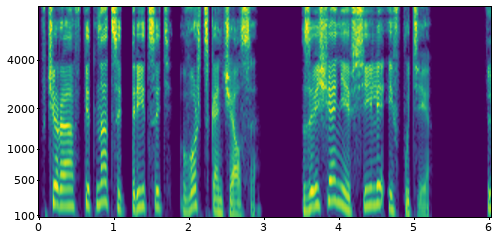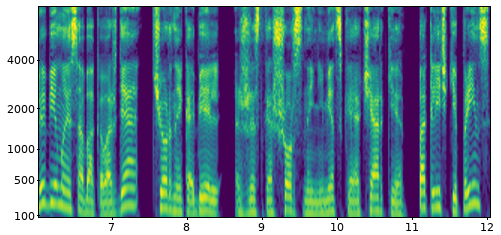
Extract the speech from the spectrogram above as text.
Вчера в 15.30 вождь скончался. Завещание в силе и в пути. Любимая собака вождя, черный кобель жесткошерстной немецкой овчарки по кличке Принц,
